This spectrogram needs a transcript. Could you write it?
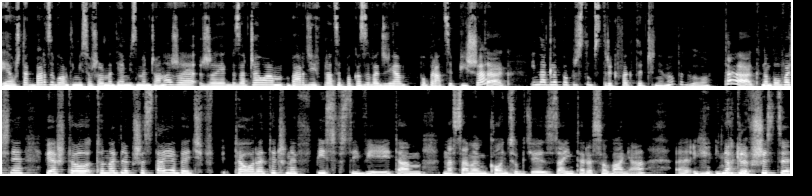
Ja już tak bardzo byłam tymi social mediami zmęczona, że, że jakby zaczęłam bardziej w pracy pokazywać, że ja po pracy piszę. Tak. I nagle po prostu pstryk, faktycznie, no tak było. Tak, no bo właśnie, wiesz, to, to nagle przestaje być teoretyczny wpis w CV, tam na samym końcu, gdzie jest zainteresowania e, i, i nagle wszyscy,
